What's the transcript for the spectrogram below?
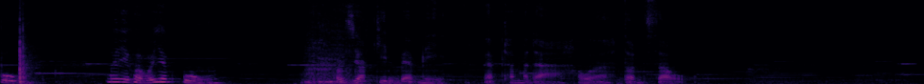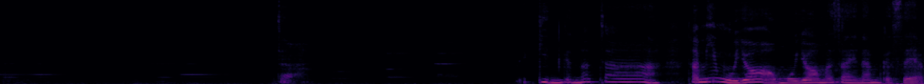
ปรุงมื้อนี้ข่อยว่าอยากปรุงข่อยอยากกินแบบนี้แบบธรรมดาเพราะว่าตอนเช้าจ้ะ กินกันนะจ้า ถ้ามีหมูย่อเอาหมูย่อมาใส่น้ำกระแสบ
